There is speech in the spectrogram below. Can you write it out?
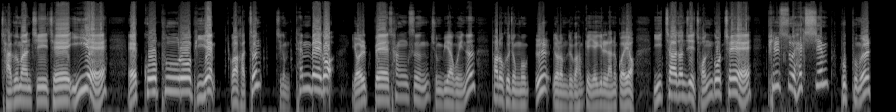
자그만치 제2의 에코프로 BM과 같은 지금 텐베거 10배 상승 준비하고 있는 바로 그 종목을 여러분들과 함께 얘기를 나눌 거예요. 2차 전지 전고체의 필수 핵심 부품을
